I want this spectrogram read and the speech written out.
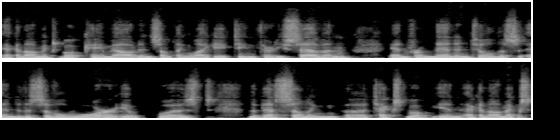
economics book came out in something like 1837. And from then until the end of the Civil War, it was the best selling uh, textbook in economics.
